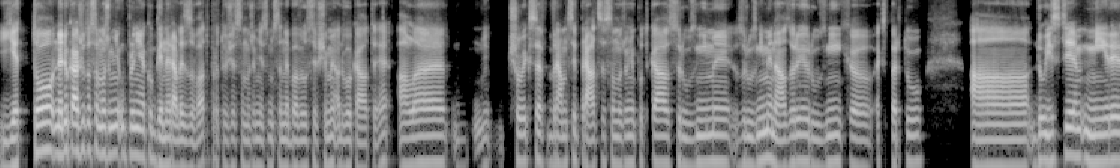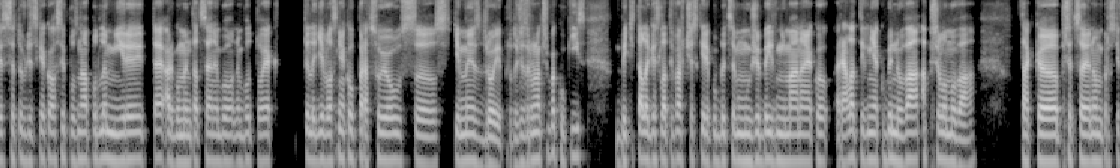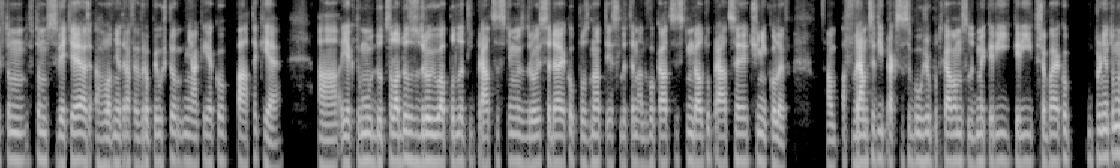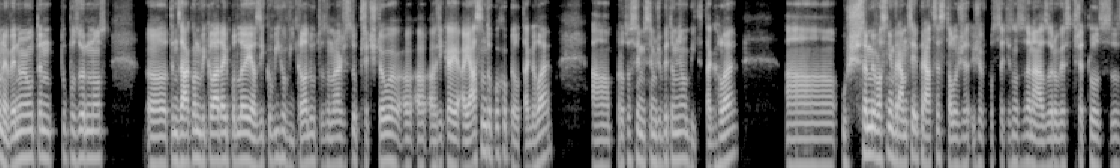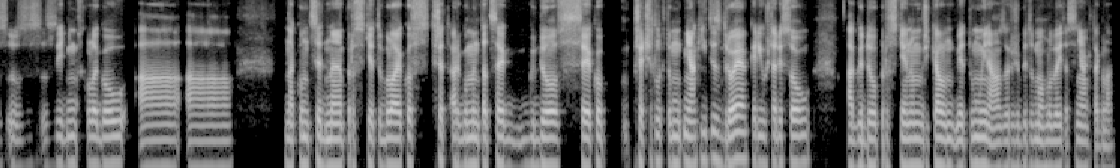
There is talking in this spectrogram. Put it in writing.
Je to, nedokážu to samozřejmě úplně jako generalizovat, protože samozřejmě jsem se nebavil se všemi advokáty, ale člověk se v rámci práce samozřejmě potká s různými, s různými názory různých uh, expertů, a do jisté míry se to vždycky jako asi pozná podle míry té argumentace nebo, nebo to, jak ty lidi vlastně jako pracují s, s těmi zdroji, protože zrovna třeba cookies, byť ta legislativa v České republice může být vnímána jako relativně jakoby nová a přelomová, tak uh, přece jenom prostě v tom, v tom světě a hlavně teda v Evropě už to nějaký jako pátek je a je k tomu docela dost zdrojů a podle té práce s těmi zdroji se dá jako poznat, jestli ten advokát si s tím dal tu práci či nikoliv. A, a v rámci té praxe se bohužel potkávám s lidmi, který, který třeba jako úplně tomu nevěnují ten, tu pozornost, uh, ten zákon vykládají podle jazykového výkladu, to znamená, že si to přečtou a, a, a říkají, a já jsem to pochopil takhle, a proto si myslím, že by to mělo být takhle. A už se mi vlastně v rámci i práce stalo, že, že v podstatě jsem se názorově střetl s, s, s jedním s kolegou a, a na konci dne prostě to bylo jako střed argumentace, kdo si jako přečetl k tomu nějaký ty zdroje, které už tady jsou a kdo prostě jenom říkal, je to můj názor, že by to mohlo být asi nějak takhle.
